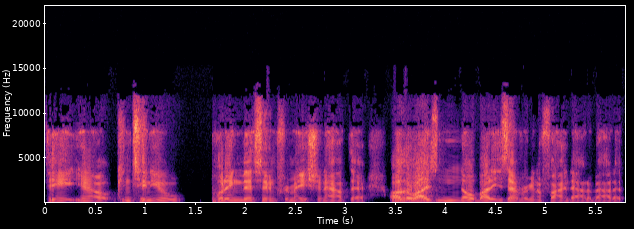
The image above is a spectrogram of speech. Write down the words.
the, you know, continue putting this information out there. Otherwise, nobody's ever going to find out about it.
